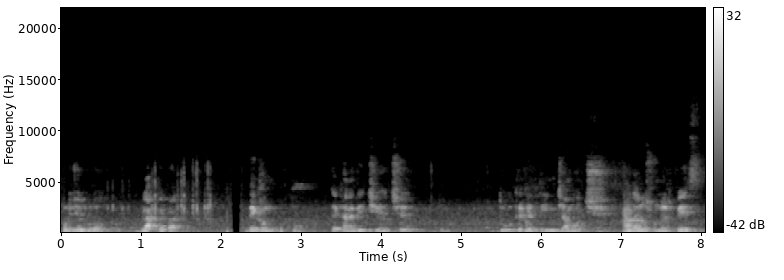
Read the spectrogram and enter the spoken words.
মরিচের গুঁড়ো ব্ল্যাক পেপার দেখুন, এখানে দিচ্ছি হচ্ছে দু থেকে তিন চামচ আদা রসুনের পেস্ট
